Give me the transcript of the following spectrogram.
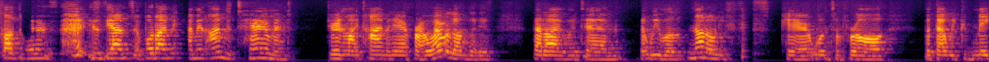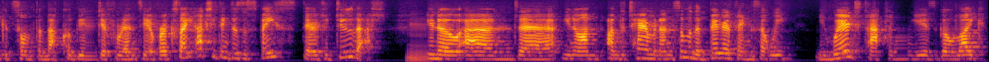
God knows is the answer. But I mean, I mean, I'm determined during my time in Eir for however long that is, that I would um, that we will not only fix care once and for all, but that we could make it something that could be a differentiator. Because I actually think there's a space there to do that. Mm. You know, and uh, you know, I'm I'm determined. And some of the bigger things that we we weren't tackling years ago, like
